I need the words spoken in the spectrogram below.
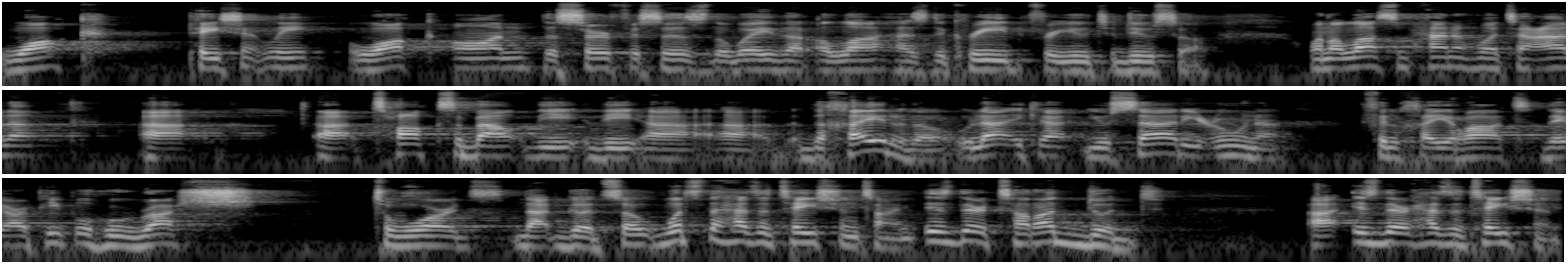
walk patiently, walk on the surfaces the way that Allah has decreed for you to do so. When Allah Subhanahu wa Taala uh, uh, talks about the the uh, uh the khair though, ulaika yusari'una fil khayrat, they are people who rush towards that good. So, what's the hesitation time? Is there taraddud? Uh, is there hesitation?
